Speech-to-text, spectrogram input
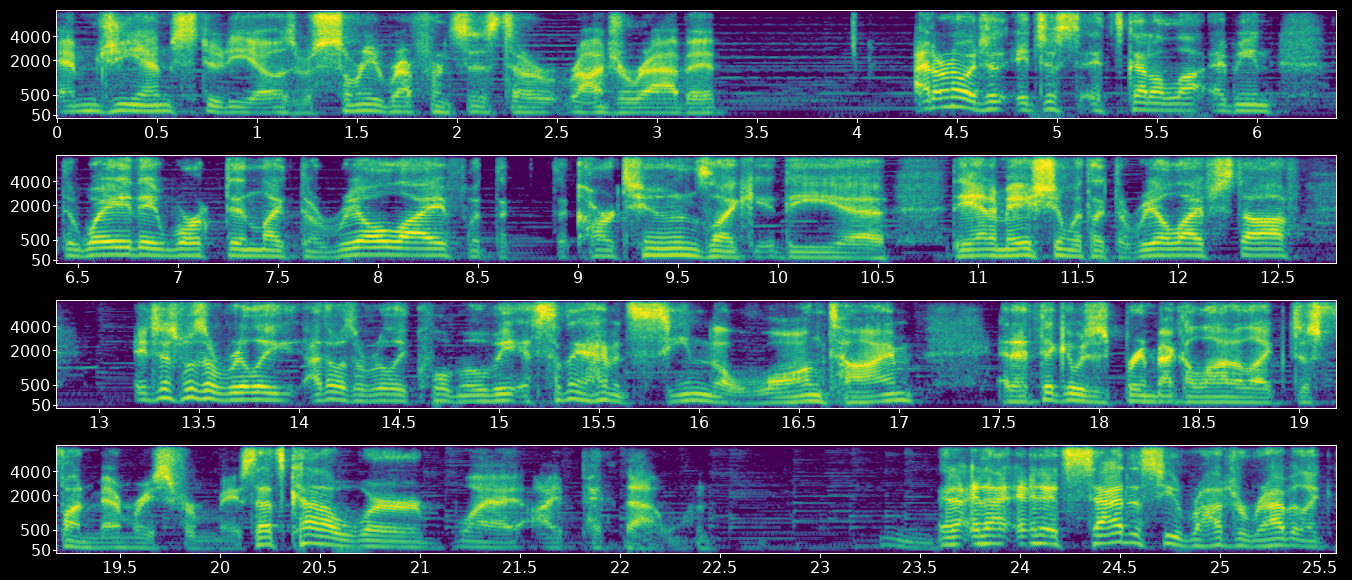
MGM Studios. There were so many references to Roger Rabbit. I don't know. It just, it just, it's got a lot. I mean, the way they worked in like the real life with the, the cartoons, like the, uh, the animation with like the real life stuff. It just was a really, I thought it was a really cool movie. It's something I haven't seen in a long time. And I think it would just bring back a lot of like just fun memories for me. So that's kind of where, why I, I picked that one. Hmm. And, and, I, and it's sad to see Roger Rabbit, like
